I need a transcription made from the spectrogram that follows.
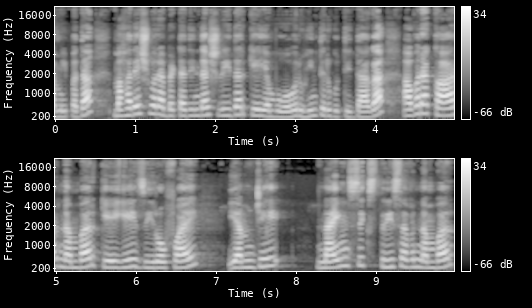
ಸಮೀಪದ ಮಹದೇಶ್ವರ ಬೆಟ್ಟದಿಂದ ಶ್ರೀಧರ್ ಕೆ ಎಂಬುವವರು ಹಿಂತಿರುಗುತ್ತಿದ್ದಾಗ ಅವರ car number KA zero five MJ nine six three seven number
